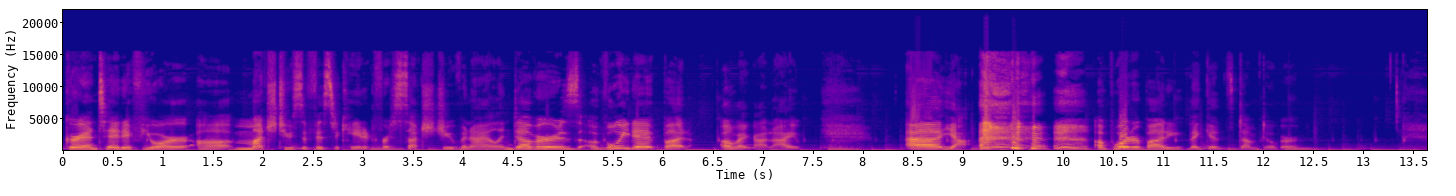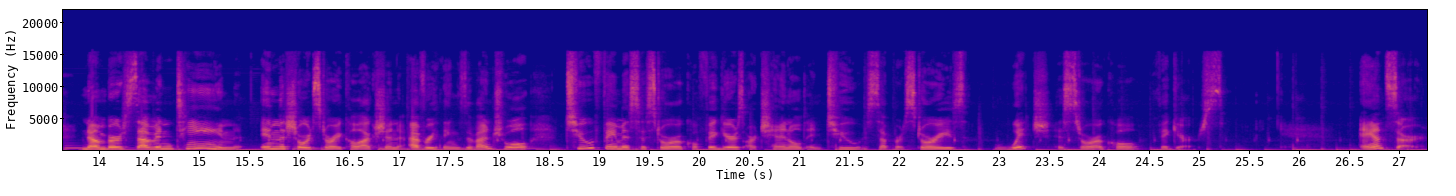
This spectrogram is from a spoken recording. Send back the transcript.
Granted, if you're uh, much too sophisticated for such juvenile endeavors, avoid it, but oh my god, I. Uh, yeah. a porta potty that gets dumped over. Number 17. In the short story collection Everything's Eventual, two famous historical figures are channeled in two separate stories. Which historical figures? Answer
